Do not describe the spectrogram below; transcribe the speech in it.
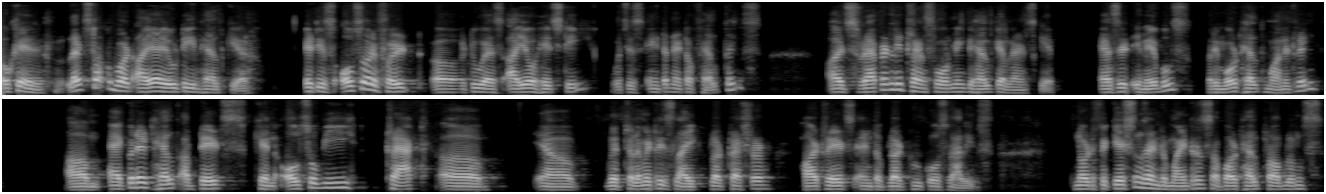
Okay, let's talk about IIoT in healthcare. It is also referred uh, to as IOHT, which is Internet of Health Things. Uh, it's rapidly transforming the healthcare landscape as it enables remote health monitoring. Um, accurate health updates can also be tracked uh, uh, with telemetries like blood pressure, heart rates, and the blood glucose values. Notifications and reminders about health problems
